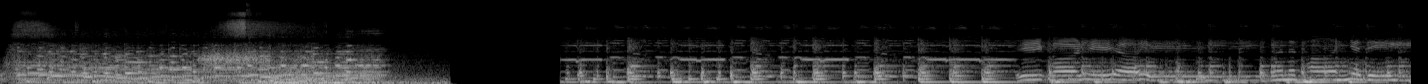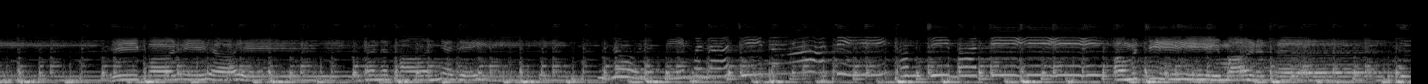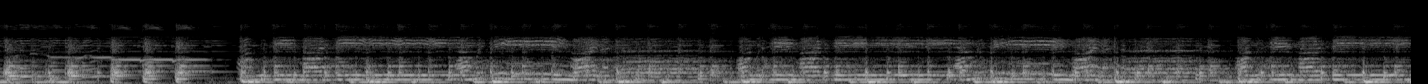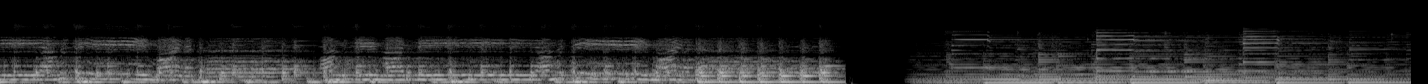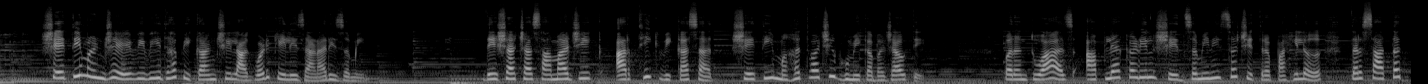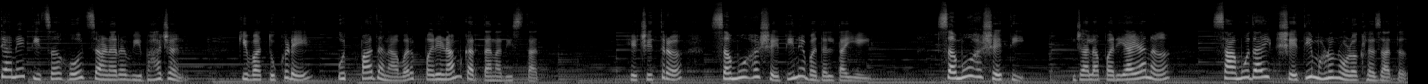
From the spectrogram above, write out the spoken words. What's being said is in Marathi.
Thank you. शेती म्हणजे विविध पिकांची लागवड केली जाणारी जमीन. देशाच्या सामाजिक आर्थिक विकासात शेती महत्त्वाची भूमिका बजावते. परंतु आज आपल्याकडील शेतजमिनीचं चित्र पाहिलं तर सातत्याने तिचं होत जाणारं विभाजन किंवा तुकडे उत्पादनावर परिणाम करताना दिसतात. हे चित्र समूह शेतीने बदलता येईल. समूह शेती ज्याला पर्यायानं सामुदायिक शेती म्हणून ओळखलं जातं.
